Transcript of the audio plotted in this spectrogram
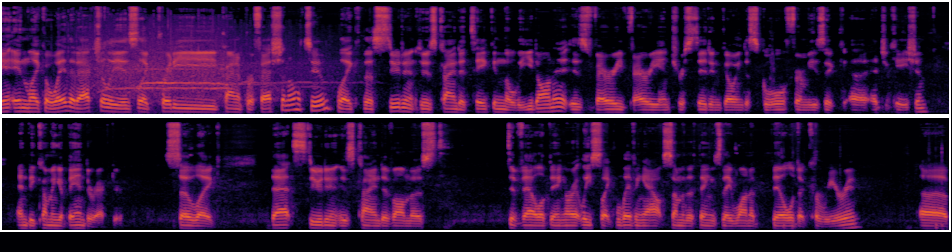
in, in like a way that actually is like pretty kind of professional too. Like the student who's kind of taken the lead on it is very, very interested in going to school for music uh, education and becoming a band director. So like that student is kind of almost developing or at least like living out some of the things they want to build a career in. Uh,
